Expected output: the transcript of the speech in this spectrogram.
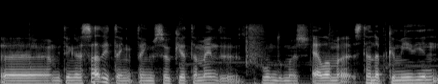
Uh, muito engraçado e tem, tem o seu quê também de, de fundo, mas ela é uma stand-up comedian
